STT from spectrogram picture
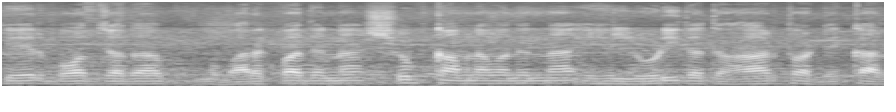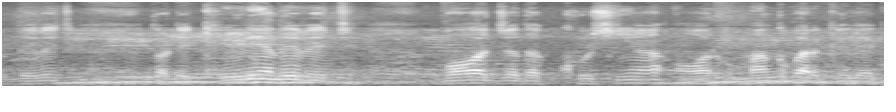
ਫੇਰ ਬਹੁਤ ਜ਼ਿਆਦਾ ਮੁਬਾਰਕਬਾਦ ਦਿੰਦਾ ਸ਼ੁਭ ਕਾਮਨਾਵਾਂ ਦਿੰਦਾ। ਇਹ ਲੋਹੜੀ ਦਾ ਤਿਉਹਾਰ ਤੁਹਾਡੇ ਘਰ ਦੇ ਵਿੱਚ, ਤੁਹਾਡੇ ਖੇੜਿਆਂ ਦੇ ਵਿੱਚ ਬਹੁਤ ਜ਼ਿਆਦਾ ਖੁਸ਼ੀਆਂ ਔਰ ਮੰਗ ਭਰ ਕੇ ਲੈ ਕੇ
